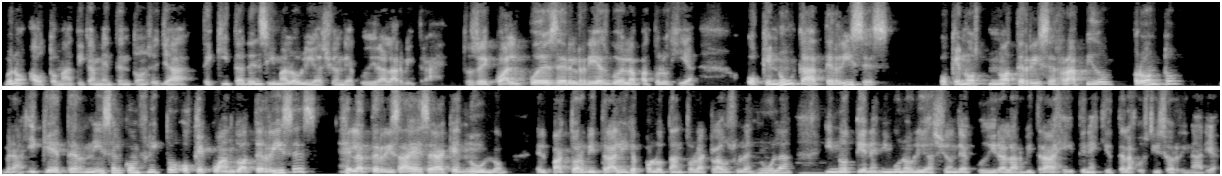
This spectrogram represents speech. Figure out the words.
bueno, automáticamente entonces ya te quitas de encima la obligación de acudir al arbitraje. Entonces, ¿cuál puede ser el riesgo de la patología? o que nunca aterrices o que no, no aterrices rápido, pronto, ¿verdad? Y que eternice el conflicto o que cuando aterrices el aterrizaje sea que es nulo el pacto arbitral y que por lo tanto la cláusula es nula y no tienes ninguna obligación de acudir al arbitraje y tienes que irte a la justicia ordinaria.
